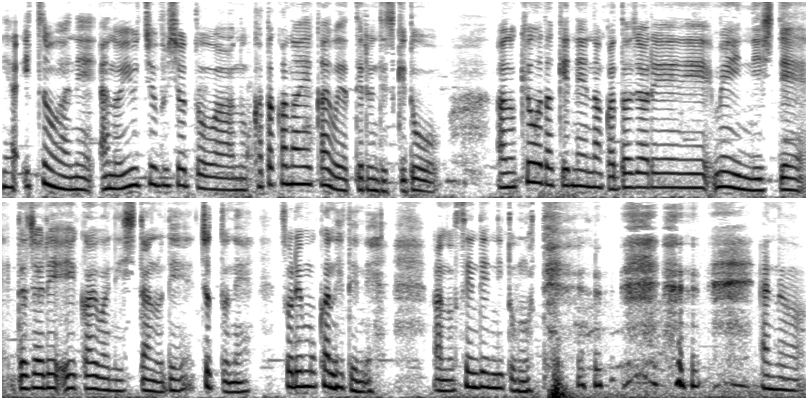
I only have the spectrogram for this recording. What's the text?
いや、いつもはね、あの、YouTube ショットは、あの、カタカナ英会話やってるんですけど、あの、今日だけね、なんかダジャレメインにして、ダジャレ英会話にしたので、ちょっとね、それも兼ねてね、あの、宣伝にと思って あの、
